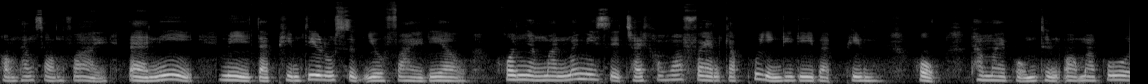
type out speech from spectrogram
ของทั้งสองฝ่าย แต่นี่มีแต่พิมพ์ที่รู้สึกอยู่ฝ่ายเดียว คนอย่างมันไม่มีสิทธิ์ใช้คำว่าแฟนกับผู้หญิงดีๆ แบบพิมพ์ 6. ทำไมผมถึงออกมาพูด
